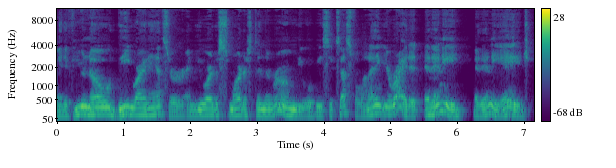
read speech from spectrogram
And if you know the right answer and you are the smartest in the room, you will be successful. And I think you're right. At, at any at any age,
